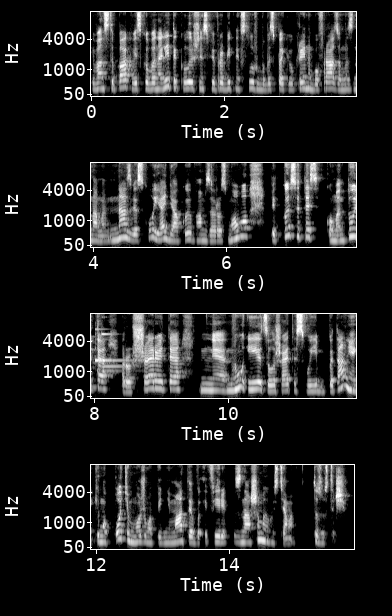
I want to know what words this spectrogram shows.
Іван Степак, військовий аналітик, колишній співробітник Служби безпеки України, був разом із нами на зв'язку. Я дякую вам за розмову. Підписуйтесь, коментуйте, розширюйте. Ну і залишайте свої питання, які ми потім можемо піднімати в ефірі з нашими гостями. До зустрічі.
